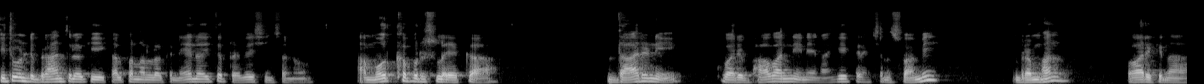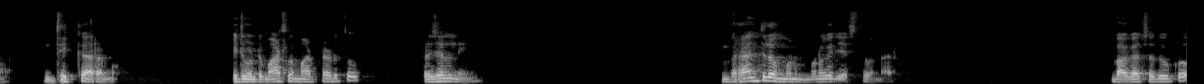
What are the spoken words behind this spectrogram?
ఇటువంటి భ్రాంతిలోకి కల్పనల్లోకి కల్పనలోకి నేను అయితే ప్రవేశించను. ఆ మూర్ఖ పురుషుల యొక్క దారిని వారి భావాన్ని నేను అంగీకరించిన స్వామి బ్రహ్మన్ వారికి నా ధిక్కారము. ఇటువంటి మాటలు మాట్లాడుతూ ప్రజల్ని భ్రాంతిలో మును మునుగ చేస్తూ ఉన్నారు. బాగా చదువుకో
